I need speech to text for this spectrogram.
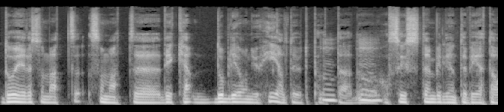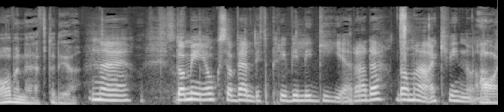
då är det som att, som att uh, det kan, då blir hon ju helt utputtad hotad mm. och, och systern vill ju inte veta av henne efter det. Nej, de är också väldigt privilegierade de här kvinnorna. Ja,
